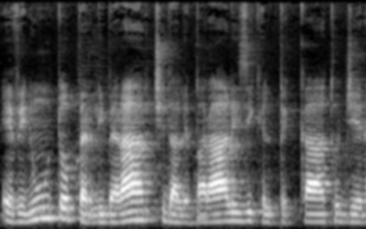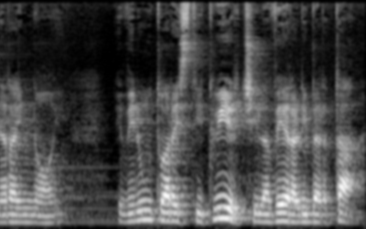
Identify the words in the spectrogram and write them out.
è venuto per liberarci dalle paralisi che il peccato genera in noi. È venuto a restituirci la vera libertà,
